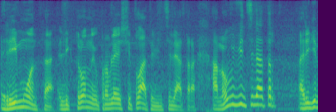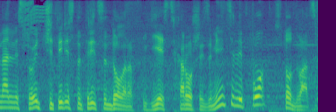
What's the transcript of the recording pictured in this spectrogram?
ремонта электронной управляющей платы вентилятора. А новый вентилятор оригинальный стоит 430 долларов. Есть хорошие заменители по 120.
